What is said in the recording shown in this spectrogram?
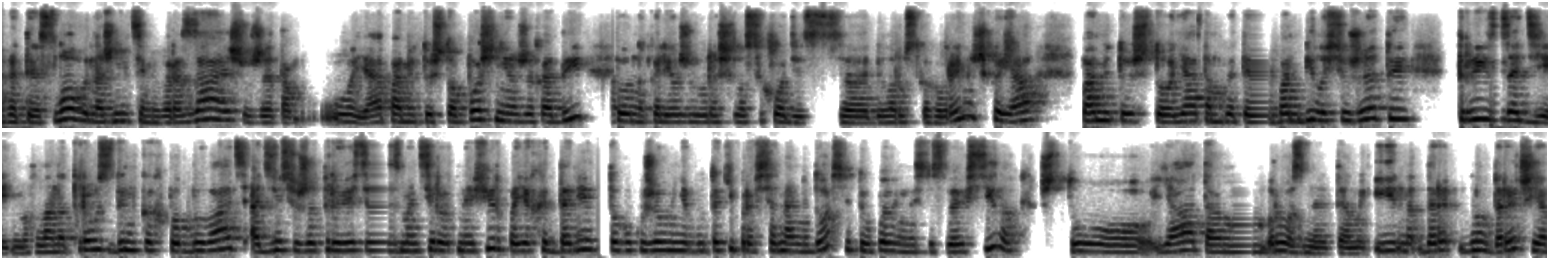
гэтыя словы нажніцамі выразаеш уже там о я памятаю што апошнія уже гады пэўна калі ўжо вырашыла сыходзіць з беларускага времечка я памятаю што я там гэты бомбіла сюжэты три за дзень могла на трох здымках пабываць адзін сюжэт прывесці змонтировать на эфир поехать далей то бок уже у мяне быў такі прафесіянальны досвед і упэўненасць у сваіх сілах что я там розныя тэмы і ну, дарэчы я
